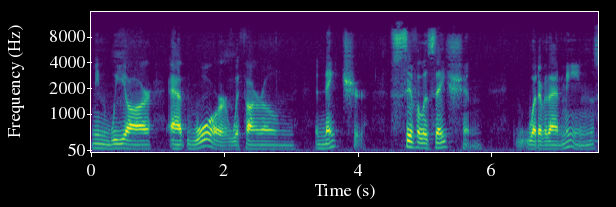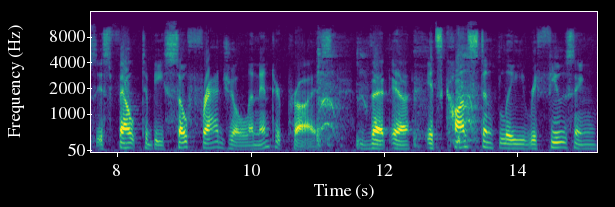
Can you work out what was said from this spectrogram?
I mean, we are at war with our own nature. Civilization, whatever that means, is felt to be so fragile an enterprise that uh, it's constantly refusing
